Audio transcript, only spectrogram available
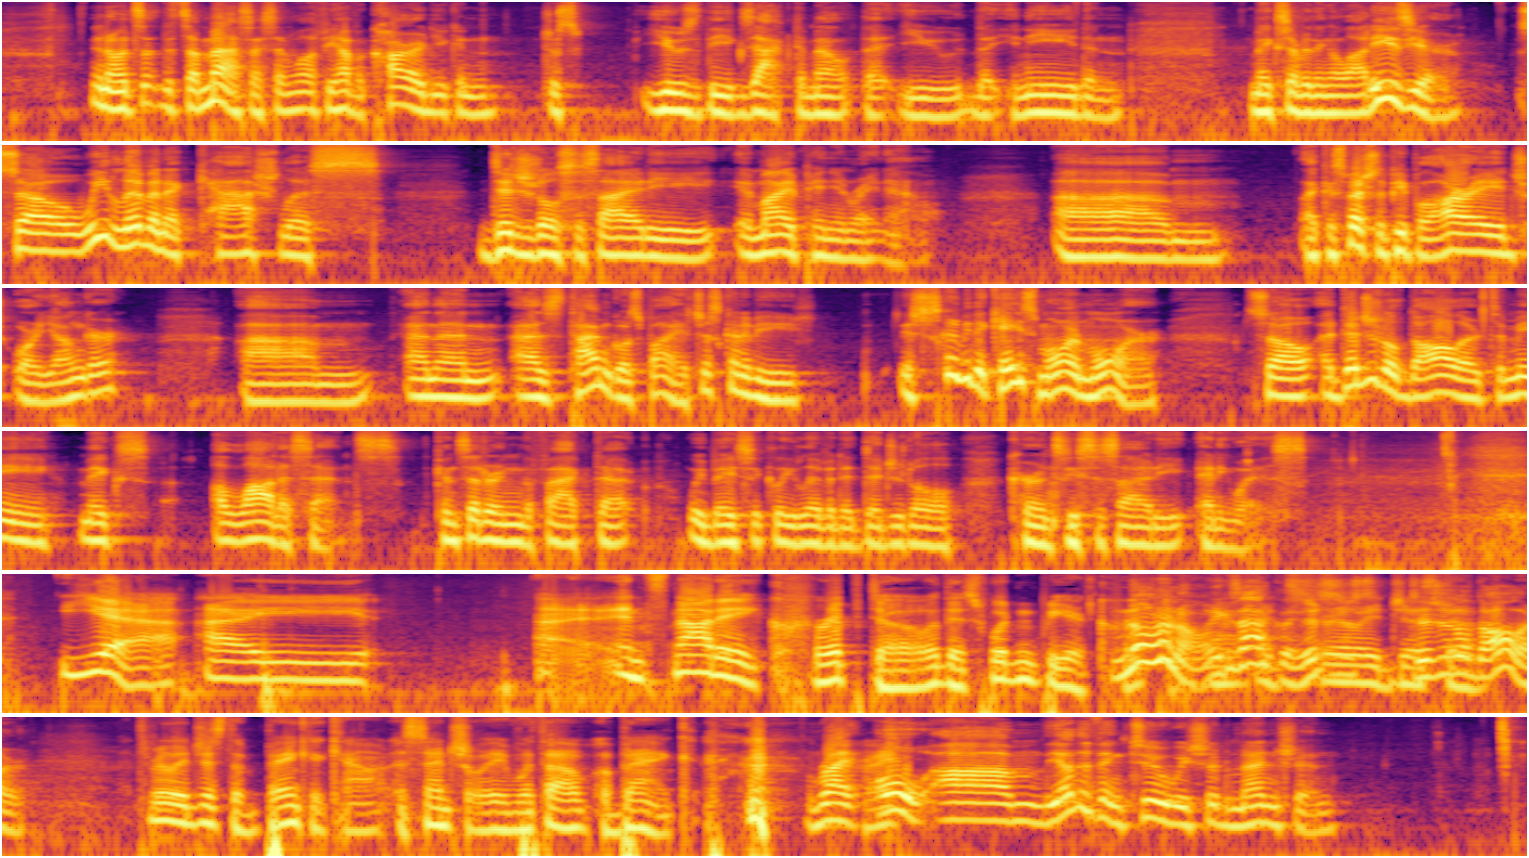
you know, it's a, it's a mess. I said, well, if you have a card, you can just use the exact amount that you that you need, and makes everything a lot easier. So we live in a cashless digital society, in my opinion, right now. Um, like especially people our age or younger. Um, and then as time goes by, it's just going to be it's just going to be the case more and more. So a digital dollar to me makes a lot of sense, considering the fact that we basically live in a digital currency society, anyways. Yeah, I. I it's not a crypto. This wouldn't be a crypto. No, no, no, exactly. It's this really is just digital a, dollar. It's really just a bank account, essentially, without a bank. Right. Right. Oh, um, the other thing too we should mention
